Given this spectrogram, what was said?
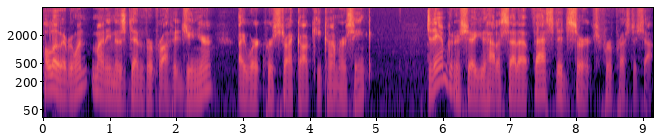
Hello, everyone. My name is Denver Profit Jr. I work for StrikeHawk E-Commerce Inc. Today I'm going to show you how to set up faceted search for PrestaShop.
